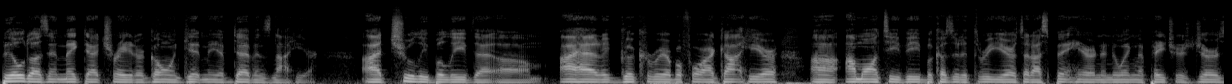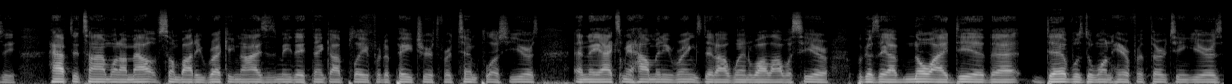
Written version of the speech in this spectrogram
Bill doesn't make that trade or go and get me if Devin's not here. I truly believe that um, I had a good career before I got here. Uh, I'm on TV because of the three years that I spent here in the New England Patriots jersey. Half the time when I'm out, if somebody recognizes me, they think I played for the Patriots for 10 plus years, and they ask me how many rings did I win while I was here because they have no idea that Dev was the one here for 13 years,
